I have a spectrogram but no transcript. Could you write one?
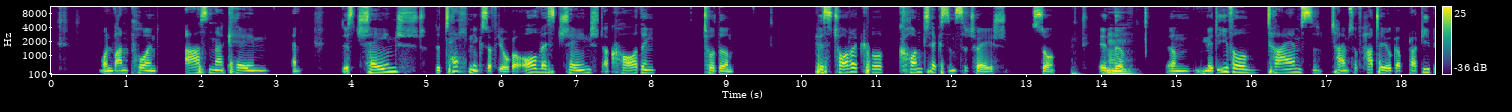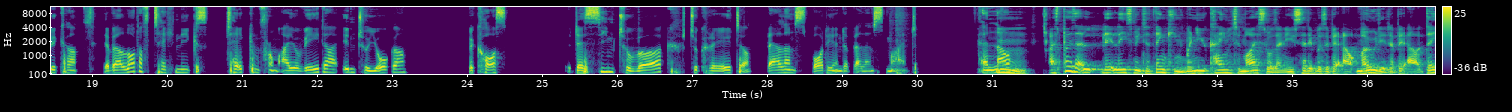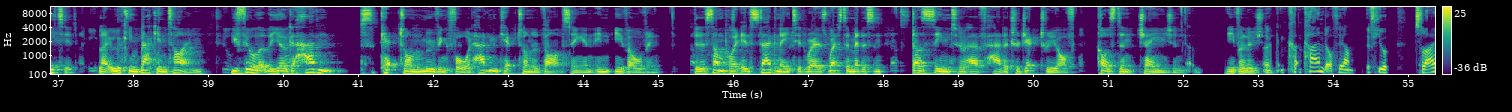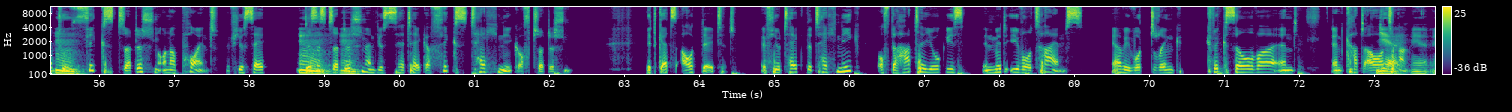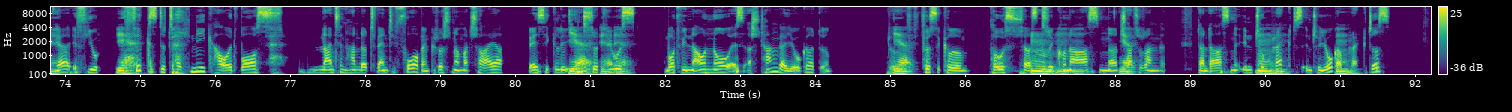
on one point, asana came, and this changed the techniques of yoga, always changed according to the historical context and situation. So, in mm. the um, medieval times, times of Hatha Yoga, Pradipika, there were a lot of techniques taken from Ayurveda into yoga because they seem to work to create a balanced body and a balanced mind. And now. Mm. I suppose that it leads me to thinking when you came to Mysore, then you said it was a bit outmoded, a bit outdated. Like looking back in time, you feel that the yoga hadn't kept on moving forward, hadn't kept on advancing and in evolving. That at some point it stagnated, whereas Western medicine does seem to have had a trajectory of constant change and evolution. Uh, kind of, yeah. If you try to mm. fix tradition on a point, if you say, this mm, is tradition, mm. and you say, take a fixed technique of tradition, it gets outdated. If you take the technique of the Hatha yogis in medieval times, yeah, we would drink quicksilver and and cut our yeah, tongue. Yeah, yeah. yeah, if you fix the technique how it was 1924 when Krishnamacharya basically introduced what we now know as Ashtanga yoga, the, the physical postures, mm, Trikonasana, mm, Chaturanga, Dandasana into mm, practice, into yoga mm. practice.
